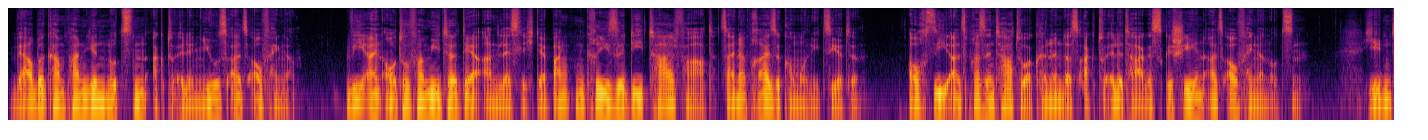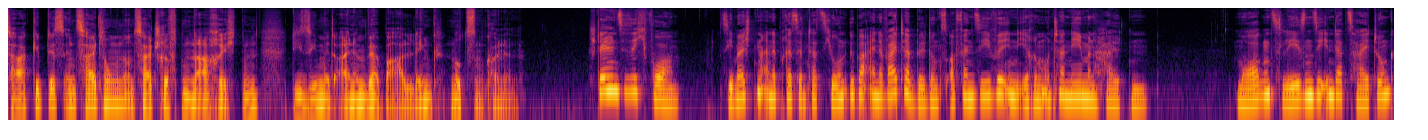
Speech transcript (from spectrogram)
Werbekampagnen nutzen aktuelle News als Aufhänger. Wie ein Autovermieter, der anlässlich der Bankenkrise die Talfahrt seiner Preise kommunizierte. Auch Sie als Präsentator können das aktuelle Tagesgeschehen als Aufhänger nutzen. Jeden Tag gibt es in Zeitungen und Zeitschriften Nachrichten, die Sie mit einem Verballink nutzen können. Stellen Sie sich vor, Sie möchten eine Präsentation über eine Weiterbildungsoffensive in Ihrem Unternehmen halten. Morgens lesen Sie in der Zeitung,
